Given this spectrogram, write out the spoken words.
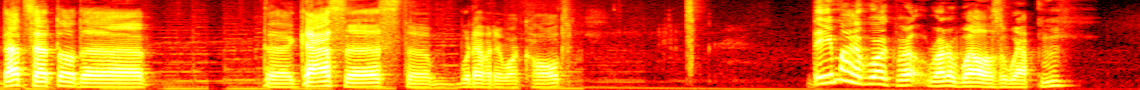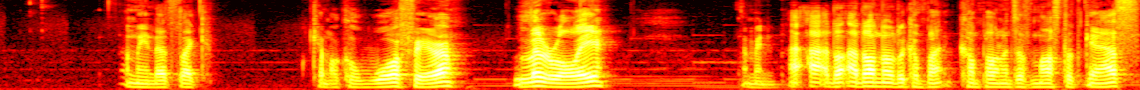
that said though the the gases the whatever they were called they might work rather well as a weapon. I mean that's like chemical warfare literally. I mean i, I, don't, I don't know the comp components of mustard gas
